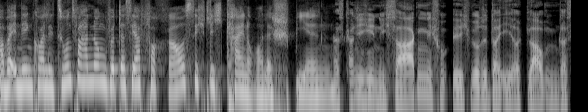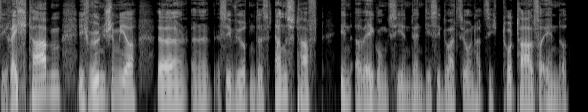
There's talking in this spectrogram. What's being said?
Aber in den Koalitionsverhandlungen wird das ja voraussichtlich keine Rolle spielen. Das kann ich Ihnen nicht sagen. Ich, ich würde da eher glauben, dass Sie recht haben. Ich wünsche mir, äh, äh, Sie würden das ernsthaft in Erwägung ziehen, denn die Situation hat sich total verändert.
